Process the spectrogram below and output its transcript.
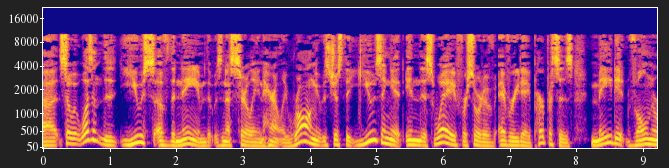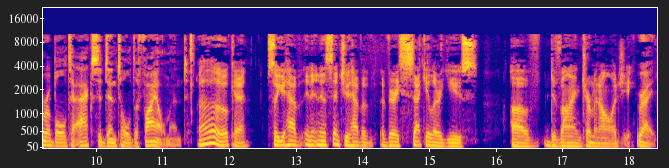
Uh, so it wasn't the use of the name that was necessarily inherently wrong. It was just that using it in this way for sort of everyday purposes made it vulnerable to accidental defilement. Oh, okay. So you have, in, in a sense, you have a, a very secular use of divine terminology. Right.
